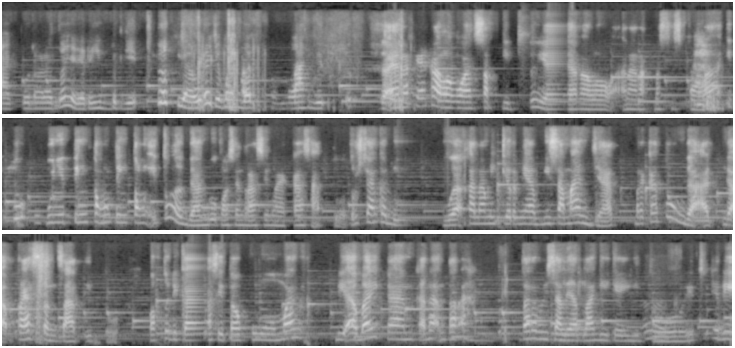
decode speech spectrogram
akun orang tua jadi ribet gitu. Ya udah cuma buat sekolah gitu. Gak enaknya kalau WhatsApp gitu ya kalau anak-anak masih sekolah itu bunyi ting tong ting tong itu ngeganggu konsentrasi mereka satu. Terus yang kedua karena mikirnya bisa manjat mereka tuh nggak nggak present saat itu waktu dikasih tahu pengumuman diabaikan. Karena entar ah ntar bisa lihat lagi kayak gitu. Itu jadi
